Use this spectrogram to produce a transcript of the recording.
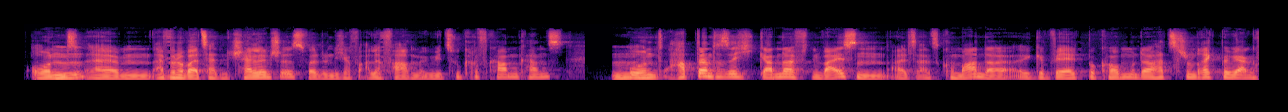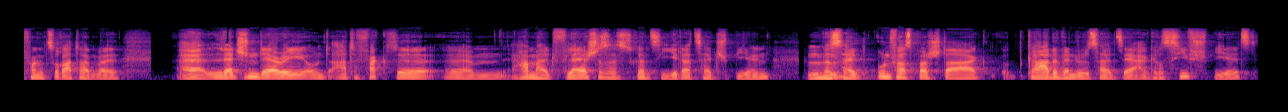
und mhm. ähm, einfach nur, weil es halt eine Challenge ist, weil du nicht auf alle Farben irgendwie Zugriff haben kannst. Mhm. Und habe dann tatsächlich Gandalf den Weißen als, als Commander äh, gewählt bekommen und da hat es schon direkt bei mir angefangen zu rattern, weil äh, Legendary und Artefakte ähm, haben halt Flash, das heißt, du kannst sie jederzeit spielen. Mhm. Und das ist halt unfassbar stark, gerade wenn du das halt sehr aggressiv spielst,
